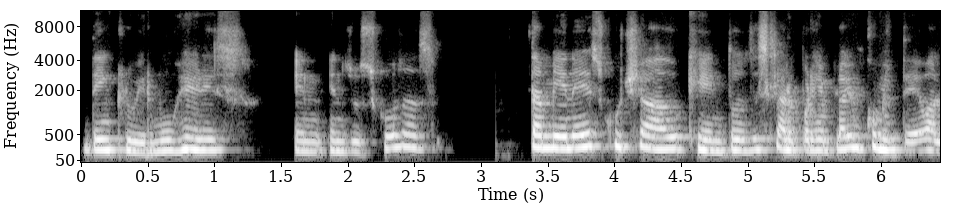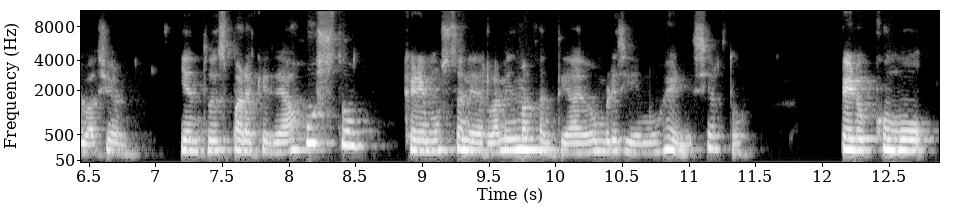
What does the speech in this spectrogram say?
de incluir mujeres en, en sus cosas. También he escuchado que entonces, claro, por ejemplo, hay un comité de evaluación y entonces para que sea justo, queremos tener la misma cantidad de hombres y de mujeres, ¿cierto? Pero como,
